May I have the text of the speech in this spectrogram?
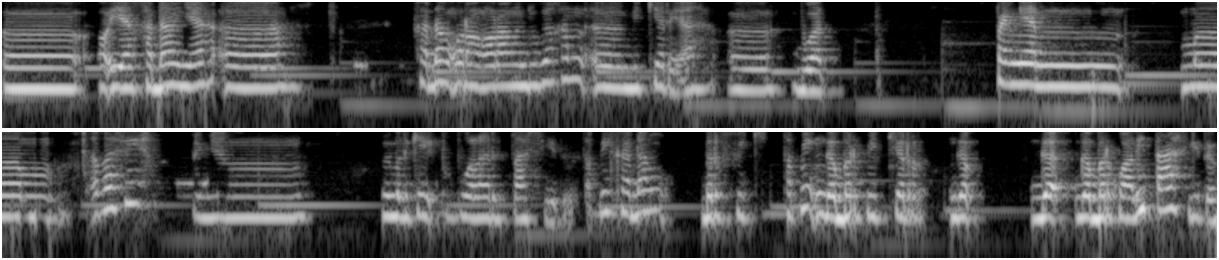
eh oh ya kadang ya eh, kadang orang-orang juga kan eh, mikir ya eh, buat pengen mem, apa sih pengen memiliki popularitas gitu. Tapi kadang berpikir tapi nggak berpikir nggak nggak nggak berkualitas gitu.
